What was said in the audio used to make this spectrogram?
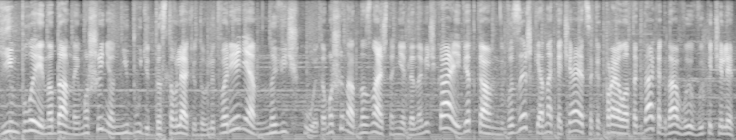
геймплей на данной машине он не будет доставлять удовлетворения новичку. Эта машина однозначно не для новичка, и ветка ВЗшки, она качается, как правило, тогда, когда вы выкачали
